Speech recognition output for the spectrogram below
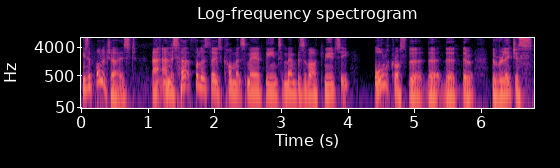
He's apologised. Uh, and as hurtful as those comments may have been to members of our community, all across the the the the, the religious.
